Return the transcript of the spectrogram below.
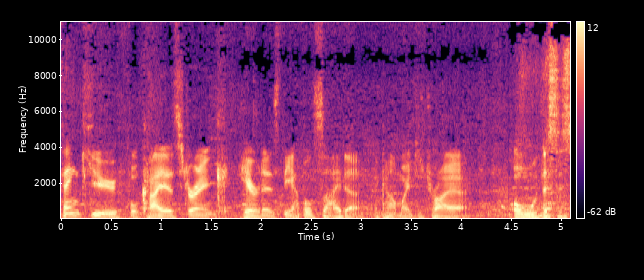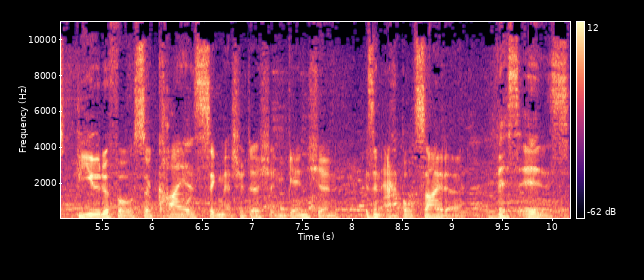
thank you for Kaeya's drink. Here it is, the apple cider. I can't wait to try it. Oh, this is beautiful. So Kaeya's signature dish in Genshin is an apple cider. This is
